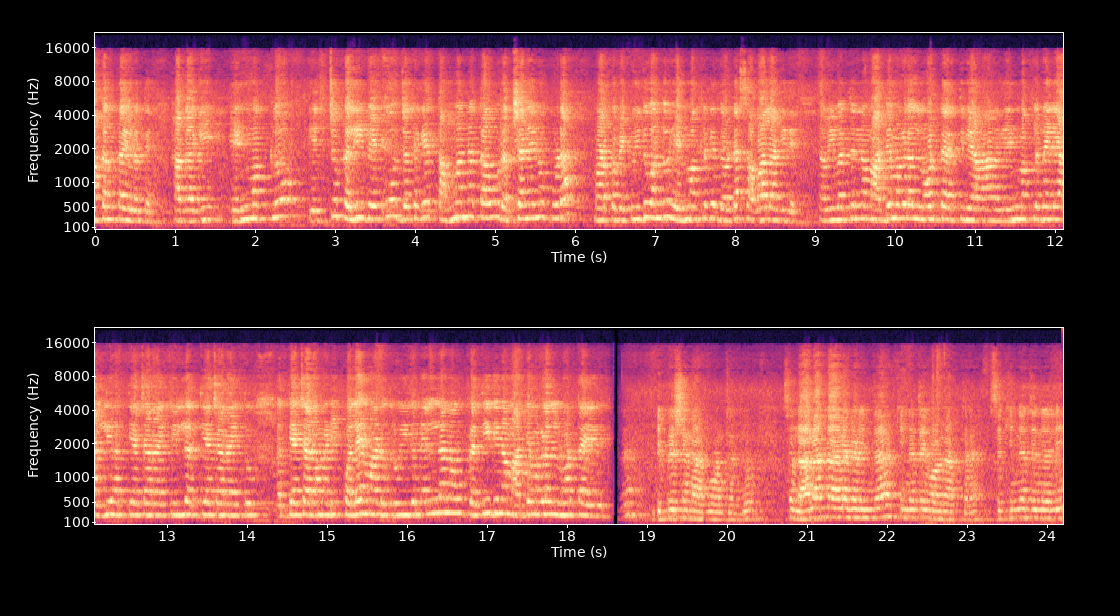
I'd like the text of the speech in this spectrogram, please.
ಆತಂಕ ಇರುತ್ತೆ. ಹಾಗಾಗಿ ಹೆಣ್ಮಕ್ಳು ಹೆಚ್ಚು ಕಲಿಬೇಕು, ಜೊತೆಗೆ ತಮ್ಮನ್ನ ತಾವು ರಕ್ಷಣೆನೂ ಕೂಡ ಮಾಡ್ಕೋಬೇಕು. ಇದು ಒಂದು ಹೆಣ್ಮಕ್ಳಿಗೆ ದೊಡ್ಡ ಸವಾಲಾಗಿದೆ. ನಾವು ಇವತ್ತಿನ ಮಾಧ್ಯಮಗಳಲ್ಲಿ ನೋಡ್ತಾ ಇರ್ತೀವಿ, ಆ ಹೆಣ್ಮಕ್ಳ ಮೇಲೆ ಅಲ್ಲಿ ಅತ್ಯಾಚಾರ ಆಯ್ತು, ಇಲ್ಲಿ ಅತ್ಯಾಚಾರ ಆಯ್ತು, ಅತ್ಯಾಚಾರ ಮಾಡಿ ಕೊಲೆ ಮಾಡಿದ್ರು. ಇದನ್ನೆಲ್ಲ ನಾವು ಪ್ರತಿದಿನ ಮಾಧ್ಯಮಗಳಲ್ಲಿ ನೋಡ್ತಾ ಇದ್ದೀವಿ. ಡಿಪ್ರೆಷನ್ ಆಗುವಂಥದ್ದು ಸೊ ನಾನಾ ಕಾರಣಗಳಿಂದ ಖಿನ್ನತೆಗೆ ಒಳಗಾಗ್ತಾರೆ. ಸೊ ಖಿನ್ನತೆಯಲ್ಲಿ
